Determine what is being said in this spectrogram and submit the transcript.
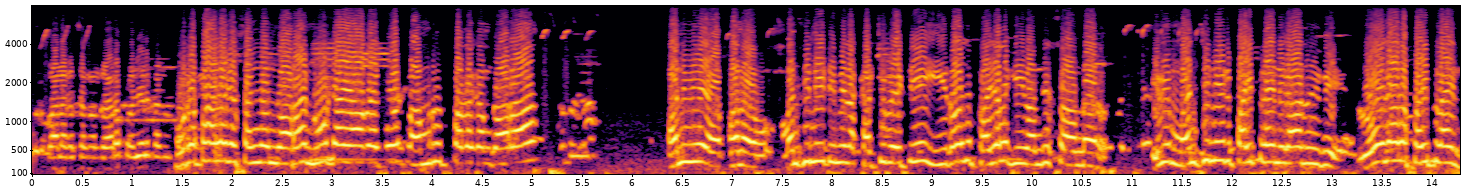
పురపాలక సంఘం ద్వారా ప్రజలకు పురపాలక సంఘం ద్వారా నూట యాభై కోట్ల అమృత్ పథకం ద్వారా పని మంచినీటి మీద ఖర్చు పెట్టి ఈ రోజు ప్రజలకు ఇవి అందిస్తా ఉన్నారు. ఇవి మంచినీటి పైప్ లైన్ కాదు ఇవి. రోగాల పైప్ లైన్.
